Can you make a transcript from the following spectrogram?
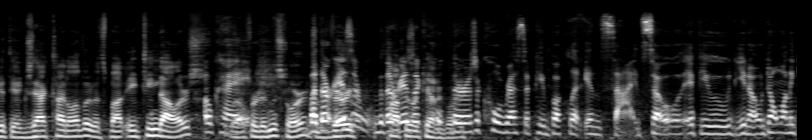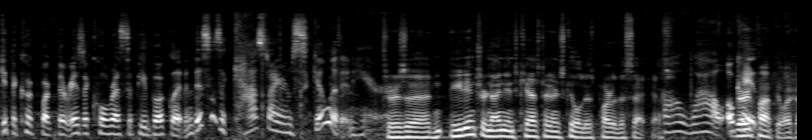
forget the exact title of it. It's about $18. Okay. We offer it in the store. But there is a but there is a cool, there is a cool recipe booklet inside. So if you you know don't want to get the cookbook, there is a cool recipe booklet. And this is a cast iron skillet in here. There's an 8 inch or 9 inch cast iron skillet as part of the set, yes. Oh wow. Okay. Very popular.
